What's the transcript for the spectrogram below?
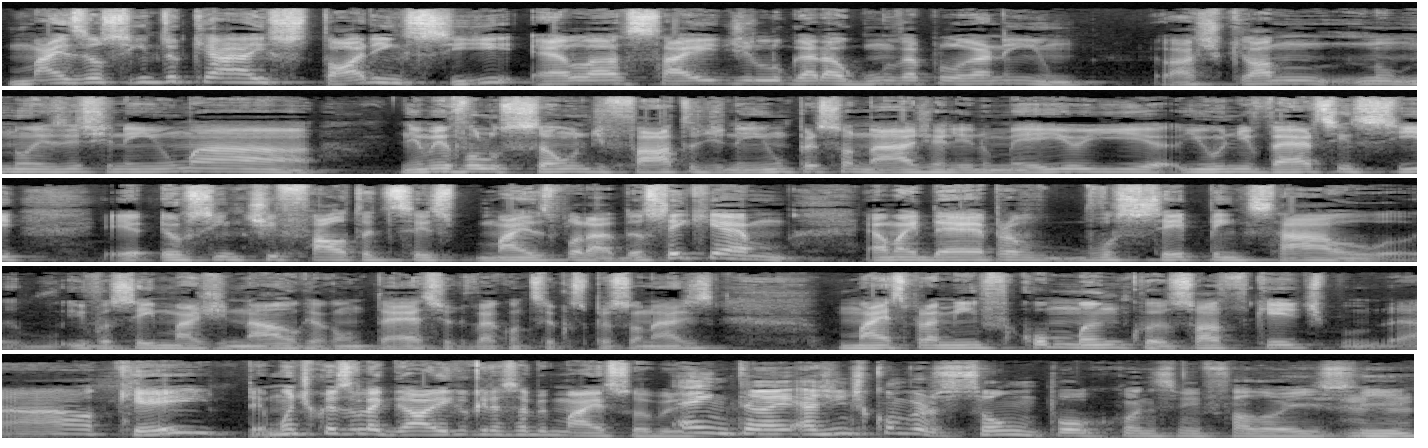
Mas eu sinto que a história em si, ela sai de lugar algum e vai pra lugar nenhum. Eu acho que lá n- n- não existe nenhuma nenhuma evolução de fato de nenhum personagem ali no meio e, e o universo em si, eu, eu senti falta de ser mais explorado. Eu sei que é, é uma ideia pra você pensar o- e você imaginar o que acontece, o que vai acontecer com os personagens, mas pra mim ficou manco. Eu só fiquei tipo, ah, ok, tem um monte de coisa legal aí que eu queria saber mais sobre. É, então, a gente conversou um pouco quando você me falou isso. Uhum.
